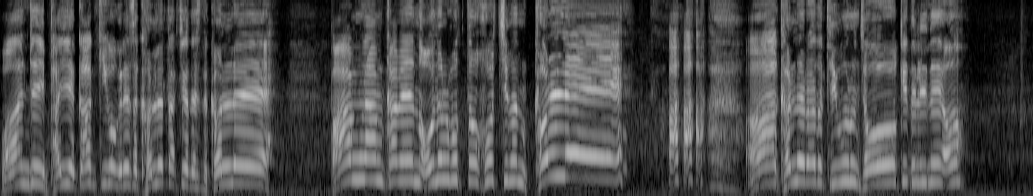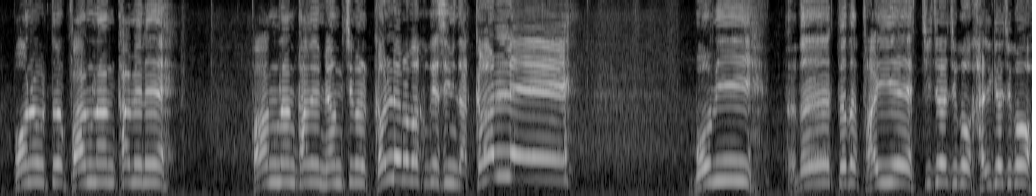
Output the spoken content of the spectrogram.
완전히 바위에 깎이고, 그래서 걸레딱지가 됐습니다. 걸레. 방랑카멘 오늘부터 호칭은 걸레 아 걸레라도 기분은 좋게 들리네요 오늘부터 방랑카멘의 방랑카멘 명칭을 걸레로 바꾸겠습니다 걸레 몸이 더덕더덕 바위에 찢어지고 갈겨지고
